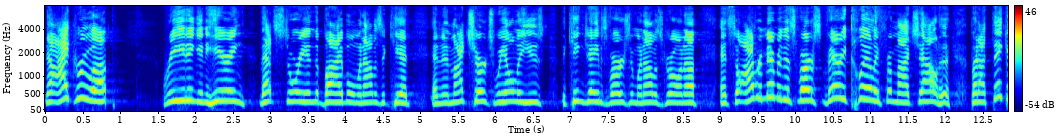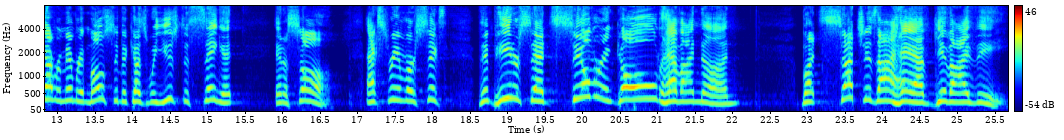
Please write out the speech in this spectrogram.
Now, I grew up reading and hearing that story in the Bible when I was a kid. And in my church, we only used the King James Version when I was growing up. And so I remember this verse very clearly from my childhood. But I think I remember it mostly because we used to sing it in a song. Acts 3 and verse 6. Then Peter said, Silver and gold have I none, but such as I have give I thee.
